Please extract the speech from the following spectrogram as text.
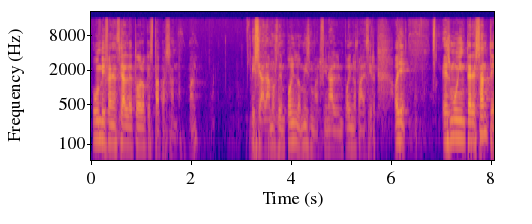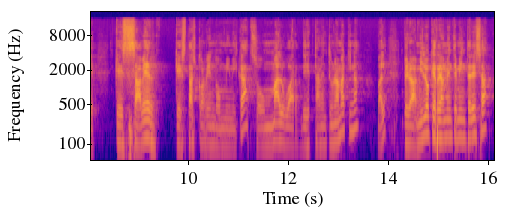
un diferencial de todo lo que está pasando. Y si hablamos de endpoint, lo mismo. Al final, endpoint nos va a decir, oye, es muy interesante que saber que estás corriendo un Mimikatz o un malware directamente en una máquina, ¿vale? Pero a mí lo que realmente me interesa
